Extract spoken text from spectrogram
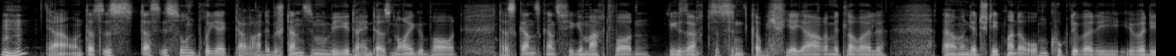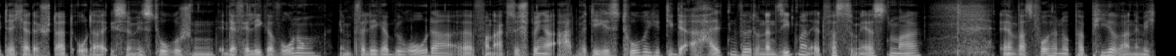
Mhm. Ja, und das ist, das ist so ein Projekt, da war eine Bestandsimmobilie, dahinter ist neu gebaut, da ist ganz, ganz viel gemacht worden. Wie gesagt, das sind, glaube ich, vier Jahre mittlerweile. Ähm, und jetzt steht man da oben, guckt über die, über die Dächer der Stadt oder ist im historischen, in der Verlegerwohnung, im Verlegerbüro da äh, von Axel Springer, atmet die Historie, die da erhalten wird. Und dann sieht man etwas zum ersten Mal, äh, was vorher nur Papier war, nämlich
